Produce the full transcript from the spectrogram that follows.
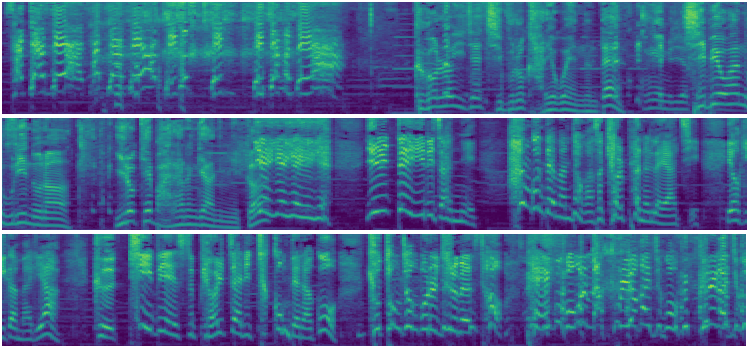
사퇴하세요 사퇴하세요 대금 대, 대장하세요 그걸로 이제 집으로 가려고 했는데. 집요한 우리 누나 이렇게 말하는 게 아닙니까? 예, 예, 예, 예, 예. 1대1이잖니. 한 군데만 더 가서 결판을 내야지. 여기가 말이야, 그 TBS 별자리 특공대라고 교통정보를 들으면서 배구공을 막 굴려가지고, 그래가지고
